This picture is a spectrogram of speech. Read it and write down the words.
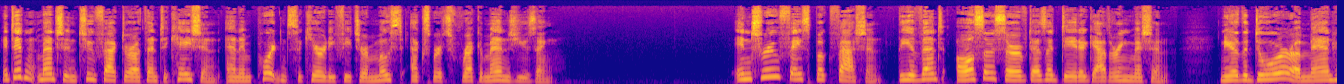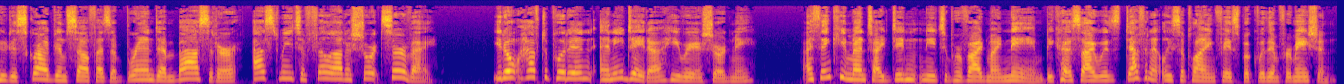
It didn't mention two factor authentication, an important security feature most experts recommend using. In true Facebook fashion, the event also served as a data gathering mission. Near the door, a man who described himself as a brand ambassador asked me to fill out a short survey. You don't have to put in any data, he reassured me. I think he meant I didn't need to provide my name because I was definitely supplying Facebook with information.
